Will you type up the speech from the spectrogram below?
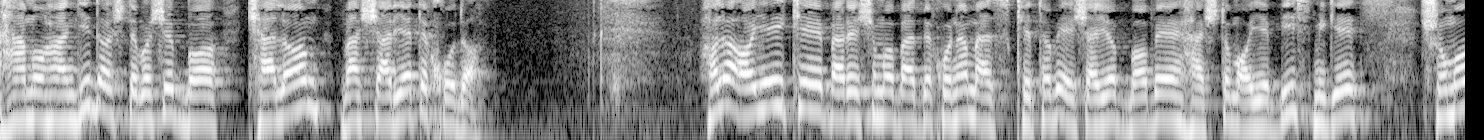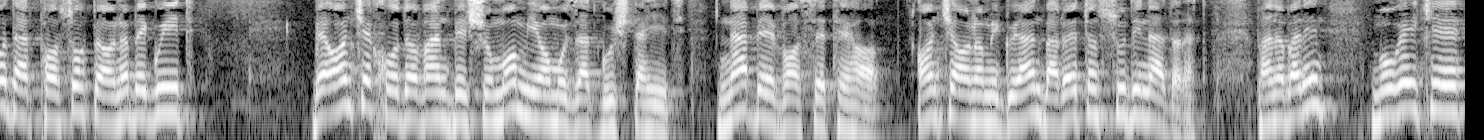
هماهنگی داشته باشه با کلام و شریعت خدا. حالا آیه که برای شما باید بخونم از کتاب اشعیا باب هشتم آیه 20 میگه شما در پاسخ به آنها بگویید به آنچه خداوند به شما میآموزد گوش دهید نه به واسطه ها آنچه آنها می‌گویند برایتان سودی ندارد. بنابراین موقعی که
